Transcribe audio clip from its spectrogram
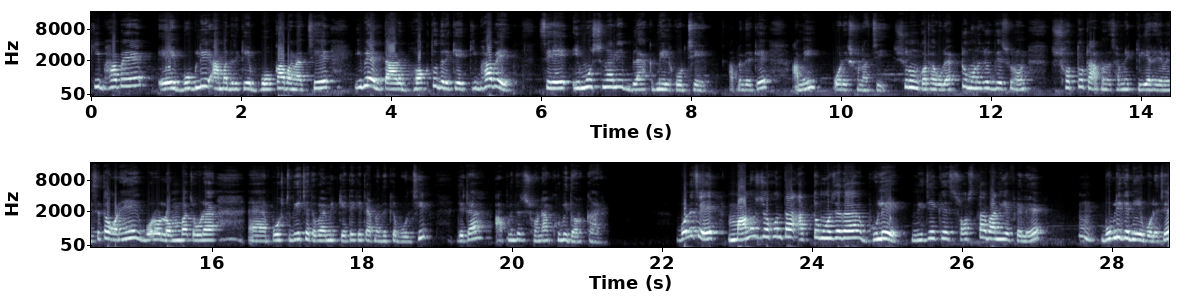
কীভাবে এই বুবলি আমাদেরকে বোকা বানাচ্ছে ইভেন তার ভক্তদেরকে কীভাবে সে ইমোশনালি ব্ল্যাকমেল করছে। আপনাদেরকে আমি পড়ে শোনাচ্ছি। শুনুন কথাগুলো, একটু মনোযোগ দিয়ে শুনুন, সত্যটা আপনাদের সামনে ক্লিয়ার হয়ে যাবে। সে তো অনেক বড় লম্বা চৌড়া পোস্ট দিয়েছে, তবে আমি কেটে কেটে আপনাদেরকে বলছি, যেটা আপনাদের শোনা খুবই দরকার। বলেছে, মানুষ যখন তার আত্মমর্যাদা ভুলে নিজেকে সস্তা বানিয়ে ফেলে বুবলিকে নিয়ে বলেছে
